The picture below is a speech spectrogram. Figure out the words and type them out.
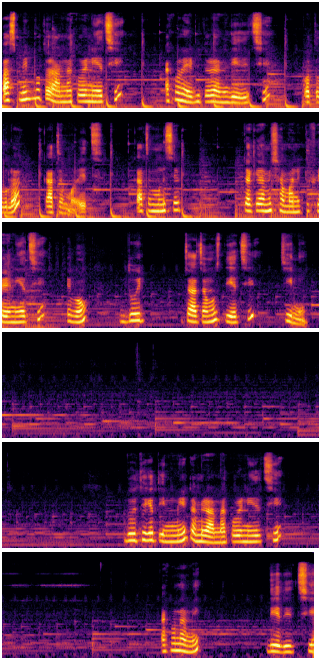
পাঁচ মিনিট মতো রান্না করে নিয়েছি। এখন এর ভিতরে আমি দিয়ে দিচ্ছি কতগুলো কাঁচামরিচ। কাঁচামরিচেরটাকে আমি সামান্য একটু ফেলে নিয়েছি এবং দুই চা চামচ দিয়েছি চিনি। দুই থেকে তিন মিনিট আমি রান্না করে নিয়েছি। এখন আমি দিয়ে দিচ্ছি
